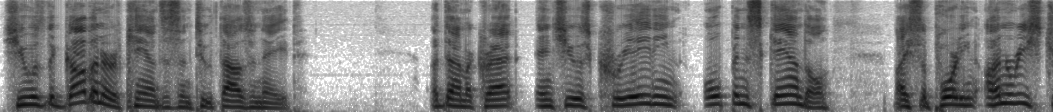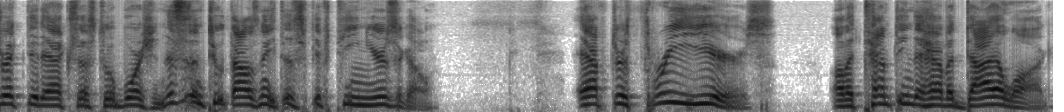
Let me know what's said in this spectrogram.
she was the governor of Kansas in 2008, a Democrat, and she was creating open scandal by supporting unrestricted access to abortion. This is in 2008, this is 15 years ago. After three years of attempting to have a dialogue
